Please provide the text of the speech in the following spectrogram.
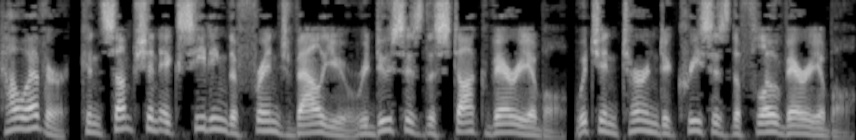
However, consumption exceeding the fringe value reduces the stock variable, which in turn decreases the flow variable.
